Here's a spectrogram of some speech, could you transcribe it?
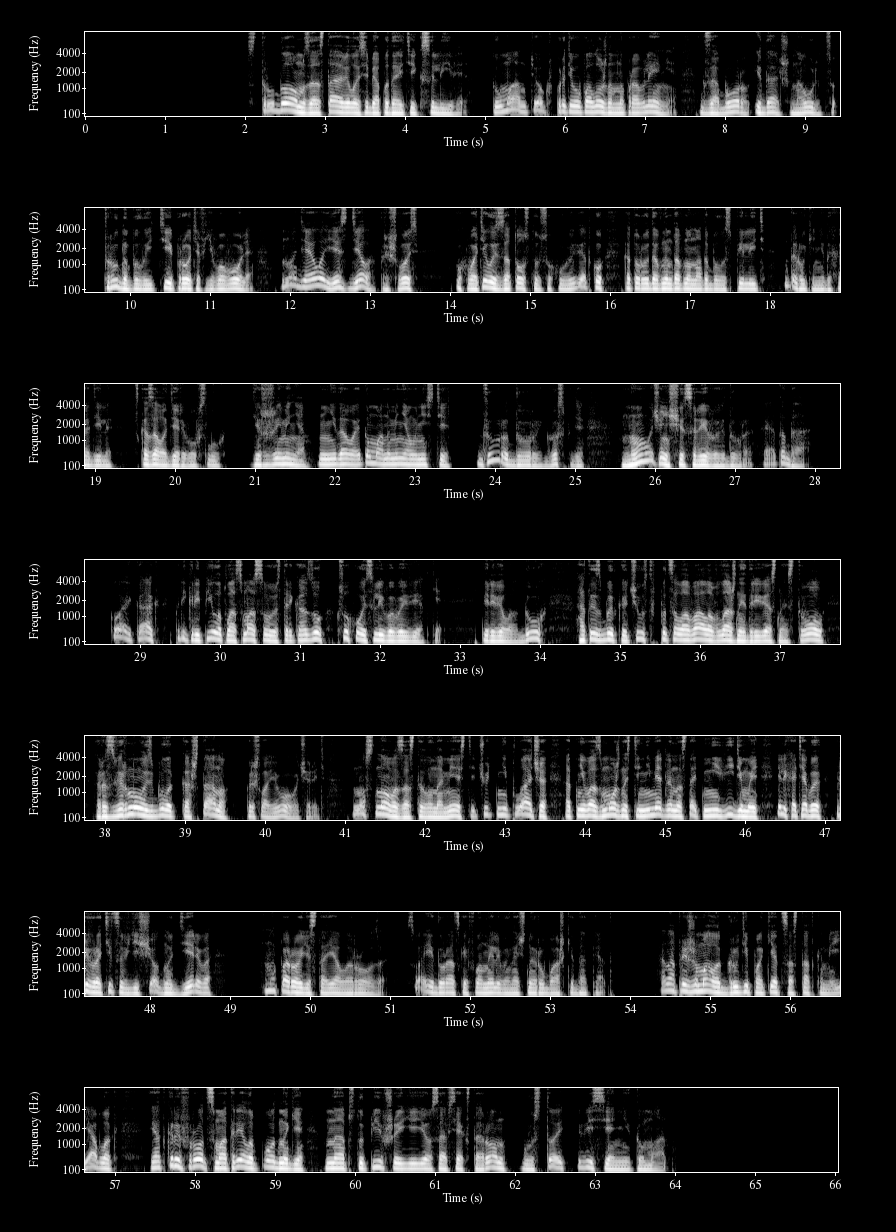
С трудом заставила себя подойти к сливе. Туман тек в противоположном направлении, к забору и дальше, на улицу. Трудно было идти против его воли, но дело есть дело, пришлось. Ухватилась за толстую сухую ветку, которую давным-давно надо было спилить, да руки не доходили. Сказала дереву вслух. «Держи меня, не давай туману меня унести». Дура дуры, господи, но очень счастливая дура, это да. Кое-как прикрепила пластмассовую стрекозу к сухой сливовой ветке, перевела дух, от избытка чувств поцеловала влажный древесный ствол, развернулась было к каштану, пришла его очередь, но снова застыла на месте, чуть не плача от невозможности немедленно стать невидимой или хотя бы превратиться в еще одно дерево. На пороге стояла роза в своей дурацкой фланелевой ночной рубашке до пят. Она прижимала к груди пакет с остатками яблок и, открыв рот, смотрела под ноги на обступивший ее со всех сторон густой весенний туман.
